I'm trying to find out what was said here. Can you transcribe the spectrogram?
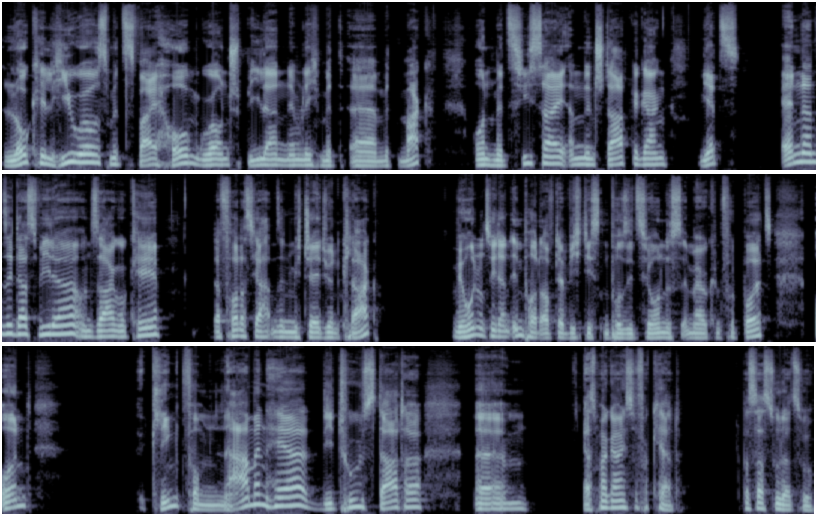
Local Heroes, mit zwei Homegrown-Spielern, nämlich mit, äh, mit Mack und mit Seaside an den Start gegangen. Jetzt ändern sie das wieder und sagen, okay, davor das Jahr hatten sie nämlich Jadrian Clark. Wir holen uns wieder einen Import auf der wichtigsten Position des American Footballs und klingt vom Namen her, die Two Starter, ähm, erstmal gar nicht so verkehrt. Was sagst du dazu?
